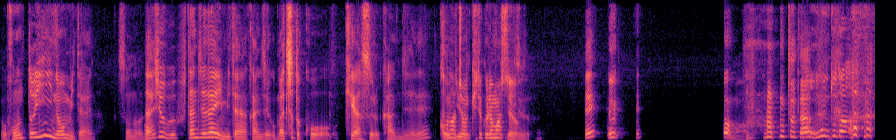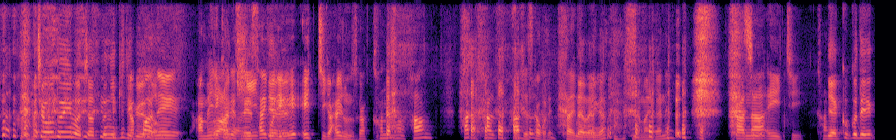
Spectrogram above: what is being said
本当いいのみたいな。その、大丈夫？負担じゃないみたいな感じで、まあちょっとこう、ケアする感じでね。かなちゃん来てくれましたよ。よ。あも本当だ。本当だ。ちょうど今チャットに来うやってくれた。ぱね、アメリカですね、最後にエエッジが入るんですか？かな、はん、は、は、はですかこれ？最後名前が？名前がね。かな H。かいや、ここで、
